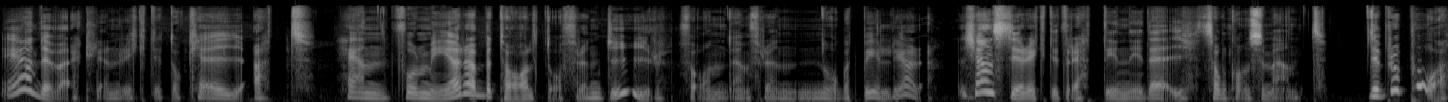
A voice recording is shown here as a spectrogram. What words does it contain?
Är det verkligen riktigt okej att hen får mera betalt då för en dyr fond än för en något billigare? Känns det riktigt rätt in i dig som konsument? Det beror på.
